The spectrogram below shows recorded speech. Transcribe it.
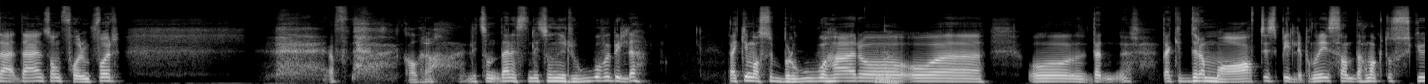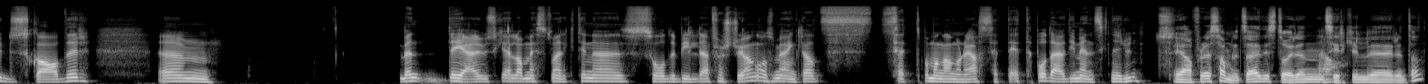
Det, er- det er en sånn form for Jeg kaller det litt sånn, Det er nesten litt sånn ro over bildet. Det er ikke masse blod her, og, og, eh, og det, det er ikke et dramatisk bilde på noe vis. Han, han har ikke noen skuddskader. Um, men det jeg husker jeg la mest merke til når jeg så det bildet her første gang, og som jeg egentlig har sett på mange ganger når jeg har sett det etterpå, det er jo de menneskene rundt. ja, for det har samlet seg. De står i en Ja. sirkel eh, rundt han.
